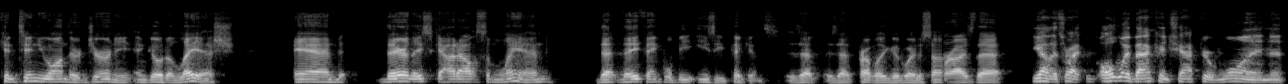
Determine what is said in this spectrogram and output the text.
continue on their journey and go to Laish and there they scout out some land that they think will be easy pickings. Is that is that probably a good way to summarize that? Yeah, that's right. All the way back in chapter one,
